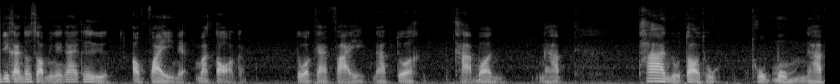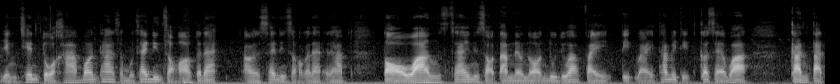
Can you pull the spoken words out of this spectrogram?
วิธีการทดสอบง่ายๆ ก็คือเอาไฟเนี่ยมาต่อกับตัวแกรไฟนะครับตัวคาร์บอนนะครับ ถ้าหนูต่อถูกถูกมุมนะครับ อย่างเช่นตัวคาร์บอนถ้าสมมติใช้ดินสอก็ได้เอาใช้ดินสอก็ได้นะครับ ต่อวางไส้ดินสอตามแนวนอนดูดิว่าไฟติดไหมถ้าไม่ติดก็แสดงว่าการตัด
